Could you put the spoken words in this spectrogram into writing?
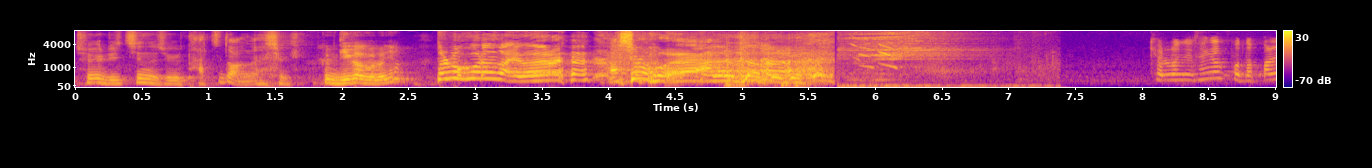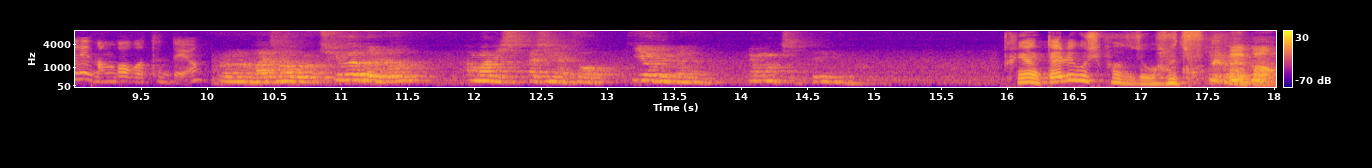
저희 리치는 저기 닿지도 않아요 저기. 그럼 네가 그러냐? 술 먹고 그러는 거 아니야? 아 싫어 뭐야 하면서 결론이 생각보다 빨리 난 것 같은데요. 그러면 마지막으로 최대별로 한마디씩 하시면서 끼어들면 명망치 드리는 거예요. 그냥 때리고 싶어서 저거를 좀. 그러니까.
